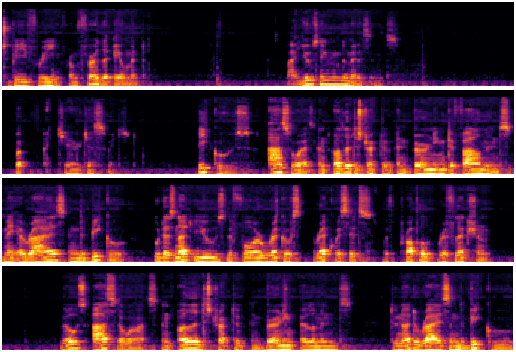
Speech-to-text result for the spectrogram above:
to be free from further ailment by using the medicines. But my chair just switched. Bhikkhus, asavas, and other destructive and burning defilements may arise in the bhikkhu who does not use the four requisites with proper reflection. Those asavas and other destructive and burning elements do not arise in the bhikkhu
